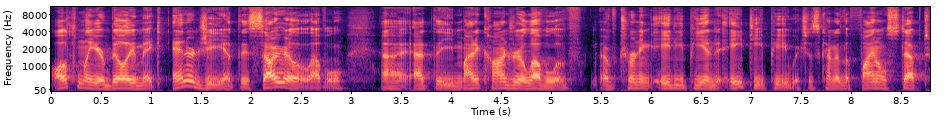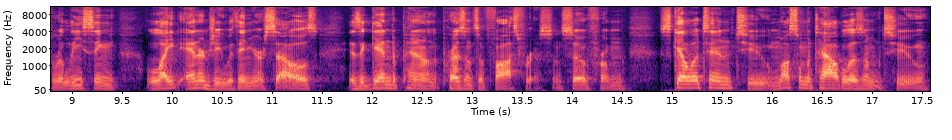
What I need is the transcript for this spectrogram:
Ultimately, your ability to make energy at the cellular level, uh, at the mitochondrial level of, of turning ADP into ATP, which is kind of the final step to releasing light energy within your cells, is again dependent on the presence of phosphorus. And so, from skeleton to muscle metabolism to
